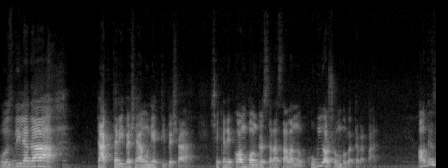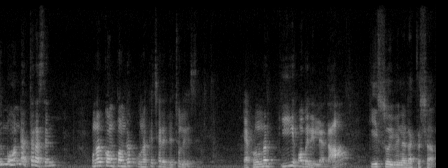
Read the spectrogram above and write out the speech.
বুঝলি দাদা ডাক্তারি পেশা এমনই একটি পেশা সেখানে কম্পাউন্ডার ছাড়া চালানো খুবই অসম্ভব একটা ব্যাপার। আমাদের একজন মহান ডাক্তার আছেন। ওনার কম্পাউন্ডার ওনাকে ছেড়ে দিয়ে চলে গেছে। এখন ওনার কি হবে রে লেদা? কি সইবে না ডাক্তার সাহেব।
